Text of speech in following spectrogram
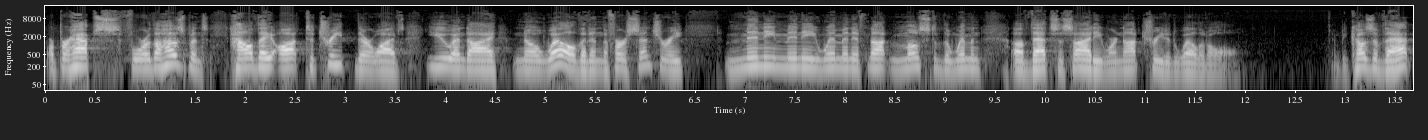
Or perhaps for the husbands, how they ought to treat their wives. You and I know well that in the first century, many, many women, if not most of the women of that society, were not treated well at all. And because of that,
